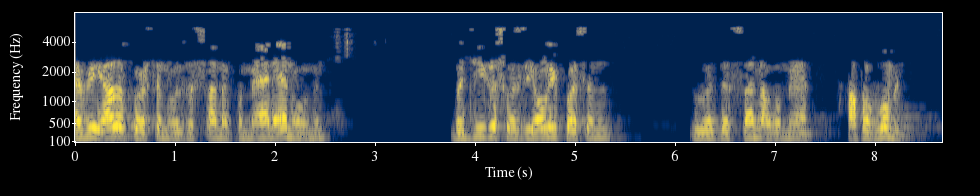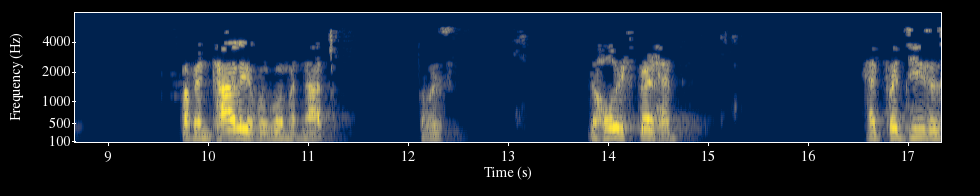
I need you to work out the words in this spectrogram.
Every other person was the son of a man and woman. But Jesus was the only person who was the son of a man, of a woman, of entirely of a woman, not was the Holy Spirit had had put Jesus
